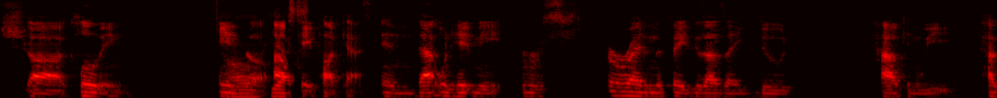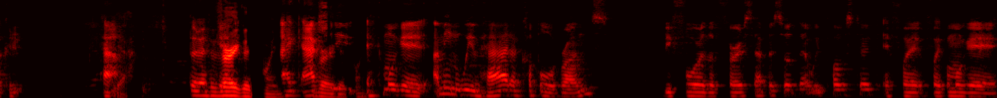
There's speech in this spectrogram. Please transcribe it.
sh- uh, clothing in Oh, the yes. AOK podcast, and that one hit me r- right in the face because I was like, dude, how can we? How could? How? Yeah. Es que- Very good point. Very actually, point. que, I mean, we've had a couple of runs before the first episode that we posted. It fue, fue como que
